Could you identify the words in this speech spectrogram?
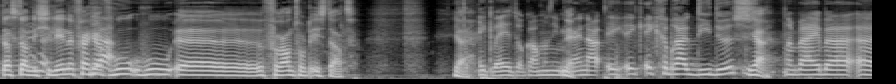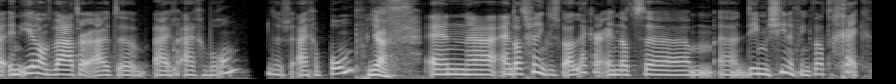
Dat is dan die cilinder. Vraag je Ja. af, hoe, hoe eh, verantwoord is dat? Ja, Ik weet het ook allemaal niet Nee. meer. Nou, ik, ik, ik gebruik die dus. Ja. En wij hebben eh, in Ierland water uit de eigen, eigen bron. Dus eigen pomp. ja, En, eh, en dat vind ik dus wel lekker. En dat, ehm, eh, die machine vind ik wel te gek.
